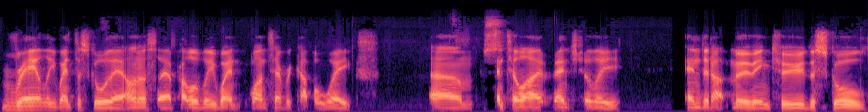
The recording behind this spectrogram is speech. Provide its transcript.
rarely went to school there. Honestly, I probably went once every couple of weeks um, until I eventually ended up moving to the school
